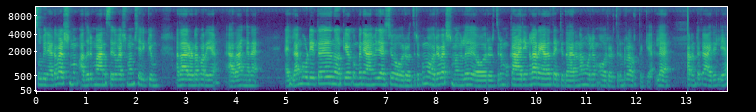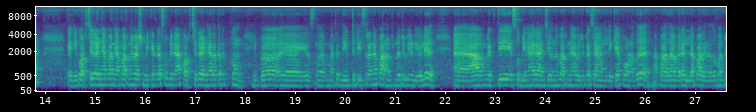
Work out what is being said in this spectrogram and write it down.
സുബിനയുടെ വിഷമം അതൊരു മാനസിക വിഷമം ശരിക്കും. അതാരോടെ പറയുക അതങ്ങനെ. എല്ലാം കൂടിയിട്ട് നോക്കി നോക്കുമ്പോൾ ഞാൻ വിചാരിച്ചു ഓരോരുത്തർക്കും ഓരോ വിഷമങ്ങൾ ഓരോരുത്തരും കാര്യങ്ങൾ അറിയാതെ തെറ്റിദ്ധാരണ മൂലം ഓരോരുത്തരും പ്രവർത്തിക്കുക അല്ലേ? പറഞ്ഞിട്ട് കാര്യമില്ല. ഇനി കുറച്ച് കഴിഞ്ഞപ്പോൾ ഞാൻ പറഞ്ഞു വിഷമിക്കേണ്ട സുബിന കുറച്ച് കഴിഞ്ഞാൽ അതൊക്കെ നിൽക്കും ഇപ്പോൾ മറ്റേ ദീപ്തി ടീച്ചർ തന്നെ പറഞ്ഞിട്ടുണ്ട് ഒരു വീഡിയോയിൽ ആ വ്യക്തി സുബിന രാജീവ് എന്ന് പറഞ്ഞ അവരുടെ ചാനലിലേക്കാണ് പോണത്. അപ്പോൾ അത് അവരല്ല പറയുന്നത് കൊണ്ട്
